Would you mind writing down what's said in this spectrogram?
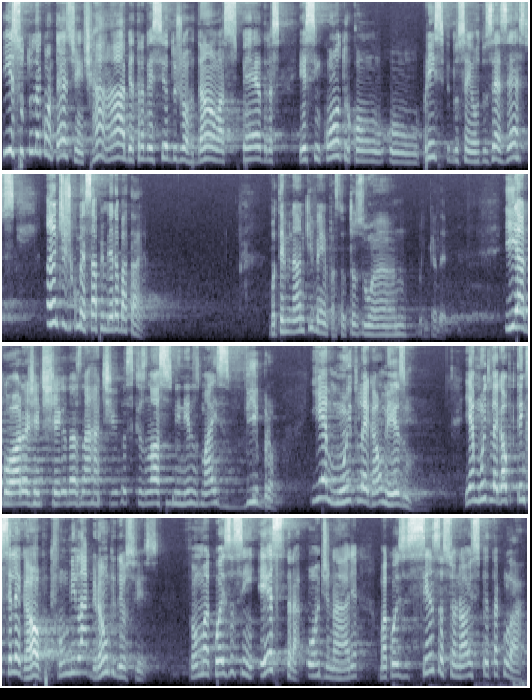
E isso tudo acontece, gente. Raabe, a travessia do Jordão, as pedras, esse encontro com o, o príncipe do Senhor dos Exércitos, antes de começar a primeira batalha. Vou terminar ano que vem, pastor. Estou zoando, brincadeira. E agora a gente chega nas narrativas que os nossos meninos mais vibram. E é muito legal mesmo. E é muito legal porque tem que ser legal, porque foi um milagrão que Deus fez. Foi uma coisa assim, extraordinária, uma coisa sensacional e espetacular.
